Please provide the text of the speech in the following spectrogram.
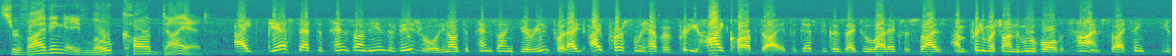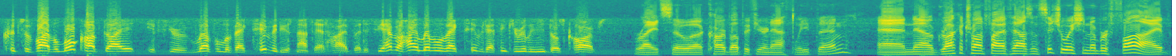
surviving a low carb diet. I guess that depends on the individual. You know, it depends on your input. I, I personally have a pretty high carb diet, but that's because I do a lot of exercise. I'm pretty much on the move all the time. So I think you could survive a low carb diet if your level of activity is not that high. But if you have a high level of activity, I think you really need those carbs. Right, so uh, carb up if you're an athlete then. And now Grokatron 5000 situation number five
